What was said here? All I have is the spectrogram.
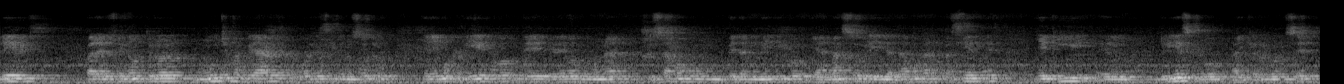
leves, para el fenotrol mucho más grave. Acuérdense que nosotros tenemos riesgo de edema pulmonar usamos un betamimético y además sobrehidratamos a los pacientes. Y aquí el riesgo, hay que reconocer,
